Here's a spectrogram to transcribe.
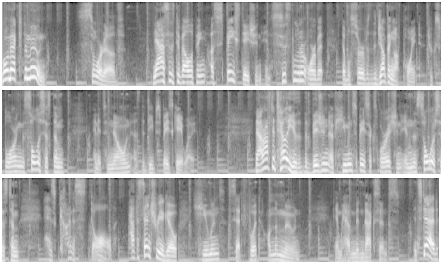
going back to the moon. Sort of. NASA is developing a space station in cislunar orbit that will serve as the jumping off point to exploring the solar system, and it's known as the Deep Space Gateway. Now, I don't have to tell you that the vision of human space exploration in the solar system has kind of stalled. Half a century ago, humans set foot on the moon, and we haven't been back since. Instead,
